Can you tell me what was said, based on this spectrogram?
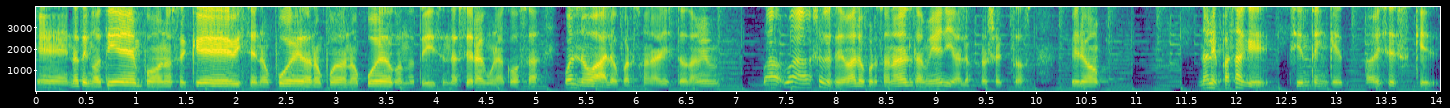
eh, no tengo tiempo, no sé qué, viste, no puedo, no puedo, no puedo, cuando te dicen de hacer alguna cosa. Igual no va a lo personal esto, también va, va yo que sé, va a lo personal también y a los proyectos. Pero, ¿no les pasa que sienten que a veces que,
